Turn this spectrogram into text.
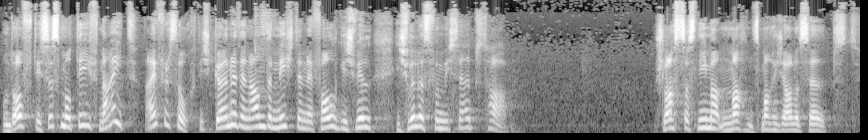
Und oft ist das Motiv Neid, Eifersucht. Ich gönne den anderen nicht den Erfolg, ich will, ich will es für mich selbst haben. Ich lasse das niemandem machen, das mache ich alles selbst.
